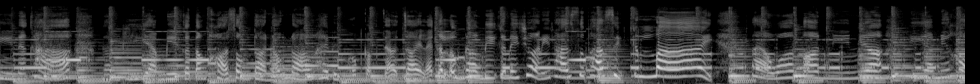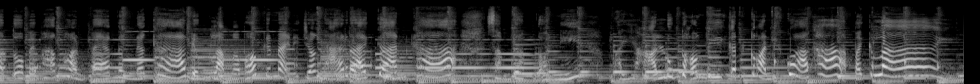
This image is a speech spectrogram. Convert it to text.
นี้นะคะงั้น ยามีก็ต้องขอส่งต่อน้องๆ ให้ไปพบกับเจ้าจ้อยและก็ลุงทองดีกันในช่วงนิทานสุภาษิตกันเลย แต่ว่าตอนนี้เนี่ยพี่ยามีขอตัวไปพักผ่อนแป๊บหนึ่งนะคะ เดี๋ยวกลับมาพบกันใหม่ในช่วงท้ารายการค่ะสำหรับตอนนี้ไปหาลุงทองดีกันก่อนดีกว่าค่ะ ไปกันเลย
